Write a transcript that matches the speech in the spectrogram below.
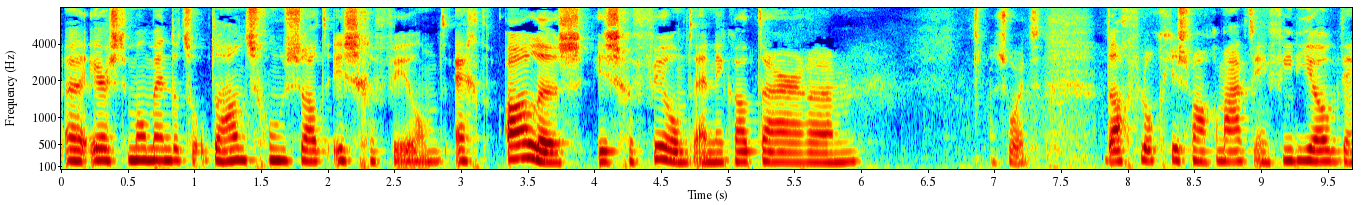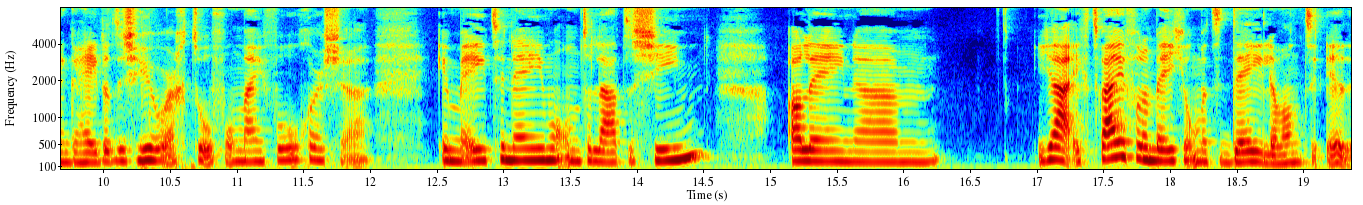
Uh, eerste moment dat ze op de handschoen zat is gefilmd. Echt alles is gefilmd. En ik had daar um, een soort dagvlogjes van gemaakt in video. Ik denk, hé, hey, dat is heel erg tof om mijn volgers uh, in mee te nemen, om te laten zien. Alleen, um, ja, ik twijfel een beetje om het te delen. Want uh,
